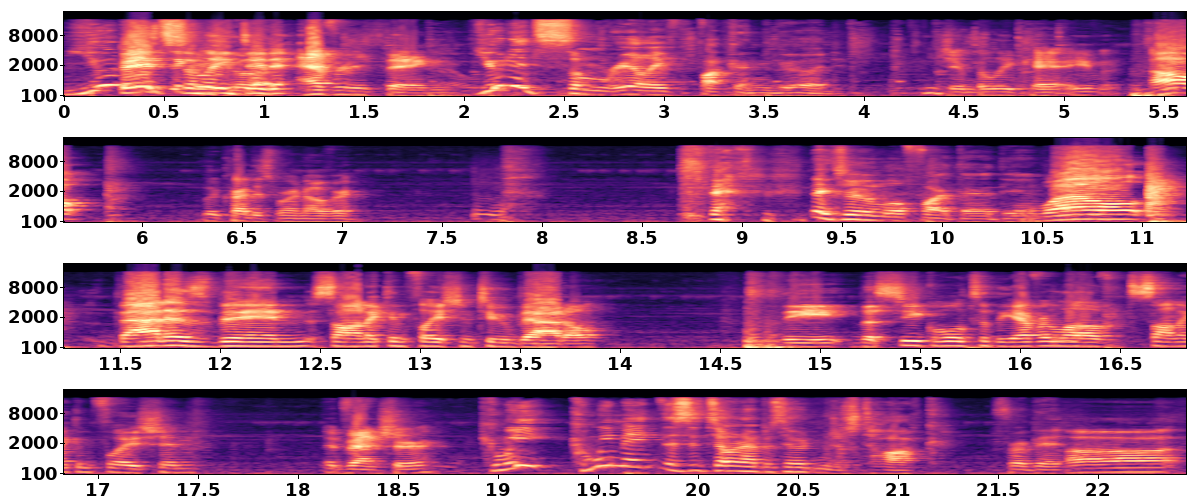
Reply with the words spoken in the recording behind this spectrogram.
You basically did, did everything. You did some really fucking good. Jimberly Chaotic. Even. Oh! The credits weren't over. Thanks for the little fart there at the end. Well, that has been Sonic Inflation 2 Battle. The the sequel to the ever loved Sonic Inflation adventure. Can we can we make this its own episode and just talk for a bit? Uh,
